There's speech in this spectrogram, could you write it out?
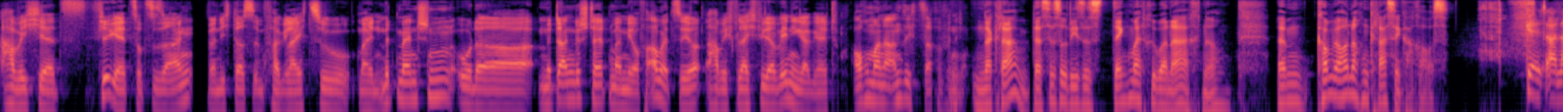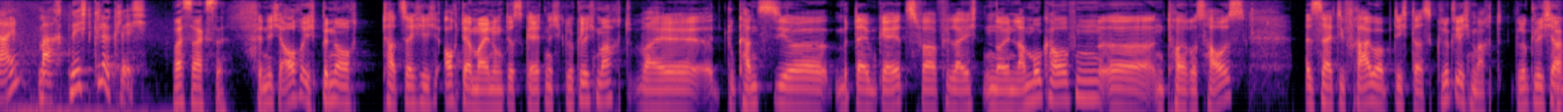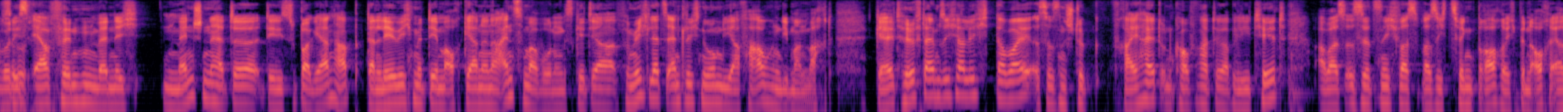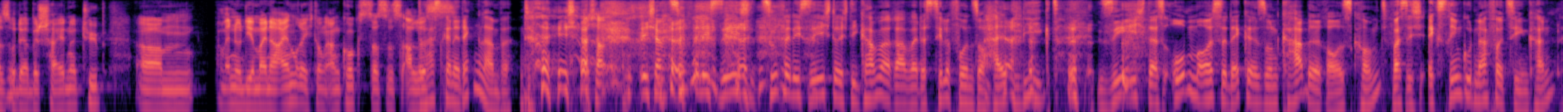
habe ich jetzt viel Geld sozusagen. Wenn ich das im Vergleich zu meinen Mitmenschen oder Mitangestellten bei mir auf Arbeit sehe, habe ich vielleicht wieder weniger Geld. Auch immer eine Ansichtssache, finde ich. Na klar, das ist so dieses Denk mal drüber nach. Ne? Ähm, kommen wir auch noch einen Klassiker raus. Geld allein macht nicht glücklich. Was sagst du? Finde ich auch. Ich bin auch tatsächlich auch der Meinung, dass Geld nicht glücklich macht, weil du kannst dir mit deinem Geld zwar vielleicht einen neuen Lambo kaufen, äh, ein teures Haus. Es ist halt die Frage, ob dich das glücklich macht. Glücklicher Absolut. würde ich es eher finden, wenn ich einen Menschen hätte, den ich super gern habe, dann lebe ich mit dem auch gerne in einer Einzimmerwohnung. Es geht ja für mich letztendlich nur um die Erfahrungen, die man macht. Geld hilft einem sicherlich dabei. Es ist ein Stück Freiheit und Komfortabilität, aber es ist jetzt nicht was, was ich zwingend brauche. Ich bin auch eher so der bescheidene Typ. Ähm, wenn du dir meine Einrichtung anguckst, das ist alles. Du hast keine Deckenlampe. ich habe hab- ich hab zufällig sehe ich, zufällig sehe ich durch die Kamera, weil das Telefon so halb liegt, sehe ich, dass oben aus der Decke so ein Kabel rauskommt, was ich extrem gut nachvollziehen kann.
